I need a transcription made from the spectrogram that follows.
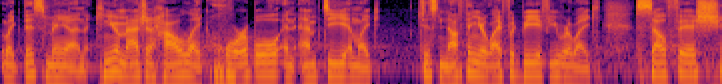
like this man, can you imagine how like horrible and empty and like just nothing your life would be if you were like selfish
